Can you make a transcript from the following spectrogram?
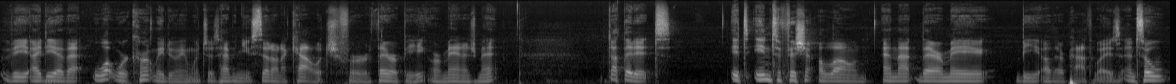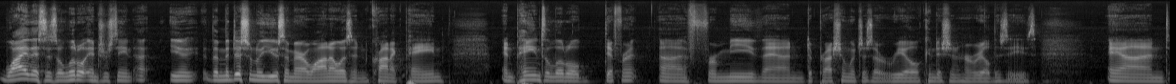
the idea that what we're currently doing, which is having you sit on a couch for therapy or management, not that it's it's insufficient alone, and that there may be other pathways. And so, why this is a little interesting, uh, you know, the medicinal use of marijuana was in chronic pain, and pain's a little different uh, for me than depression, which is a real condition and a real disease. And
